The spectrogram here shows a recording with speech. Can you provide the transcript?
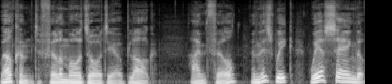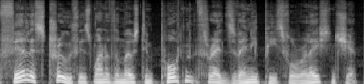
Welcome to Phil and Maud's audio blog. I'm Phil, and this week we are saying that fearless truth is one of the most important threads of any peaceful relationship.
